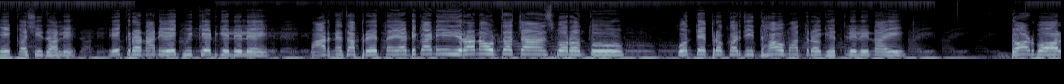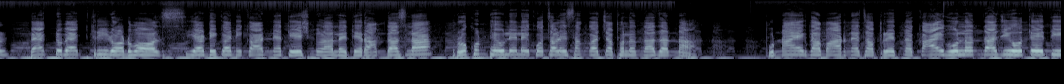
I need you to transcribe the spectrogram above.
एक अशी झाली. एक रन आणि एक विकेट गेलेली आहे. मारण्याचा प्रयत्न या ठिकाणी रनआउटचा चान्स परंतु कोणत्याही प्रकारची धाव मात्र घेतलेली नाही. Dot ball back to back three dot balls या ठिकाणी काढण्यात यश मिळालंय ते रामदासला रोखून ठेवलेले कोचाळे संघाच्या फलंदाजांना. पुन्हा एकदा मारण्याचा प्रयत्न काय गोलंदाजी होते ती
